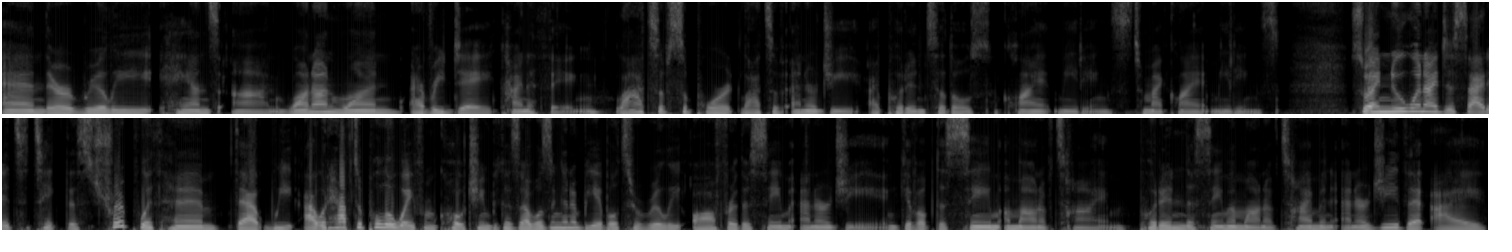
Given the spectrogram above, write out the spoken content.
and they're really hands on, one on one, every day kind of thing. Lots of support, lots of energy I put into those client meetings, to my client meetings. So I knew when I decided to take this trip with him that we I would have to pull away from coaching because I wasn't going to be able to really offer the same energy and give up the same amount of time, put in the same amount of time and energy that I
